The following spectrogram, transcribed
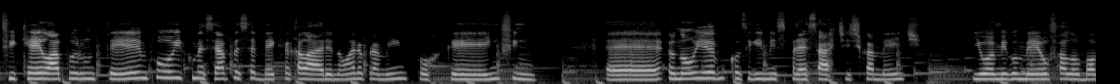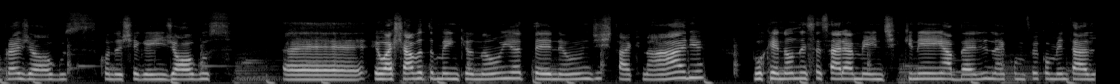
fiquei lá por um tempo e comecei a perceber que aquela área não era para mim, porque, enfim, é, eu não ia conseguir me expressar artisticamente. E o amigo meu falou bom para jogos. Quando eu cheguei em jogos, é, eu achava também que eu não ia ter nenhum destaque na área, porque não necessariamente, que nem a Belly, né, como foi comentado,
